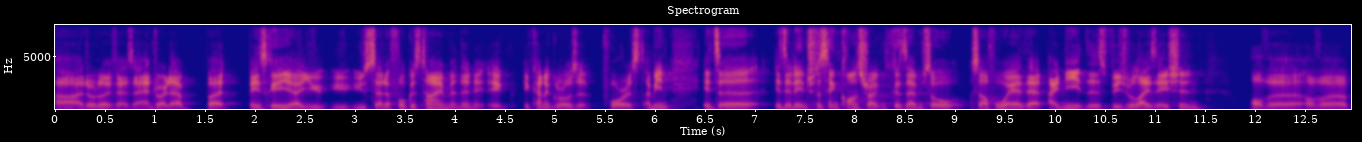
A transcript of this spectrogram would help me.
Uh, I don't know if it has an Android app, but basically, yeah, you you, you set a focus time and then it, it, it kind of grows it forest. I mean, it's a it's an interesting construct because I'm so self aware that I need this visualization of a of a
